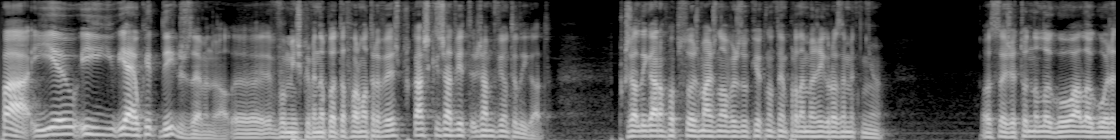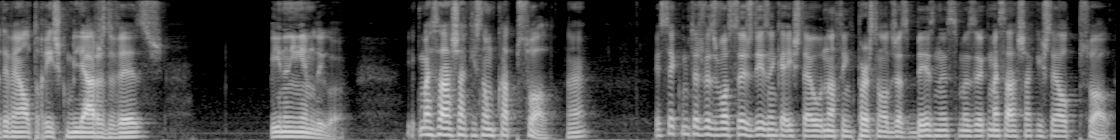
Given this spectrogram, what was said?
Pá, e eu, e, e é o que eu te digo, José Manuel. Uh, Vou-me inscrever na plataforma outra vez porque acho que já, devia, já me deviam ter ligado. Porque já ligaram para pessoas mais novas do que eu que não têm problema rigorosamente nenhum. Ou seja, estou na lagoa, a lagoa já teve em alto risco milhares de vezes e ninguém me ligou. E começo a achar que isto é um bocado pessoal, não é? Eu sei que muitas vezes vocês dizem que isto é o nothing personal, just business, mas eu começo a achar que isto é algo pessoal.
